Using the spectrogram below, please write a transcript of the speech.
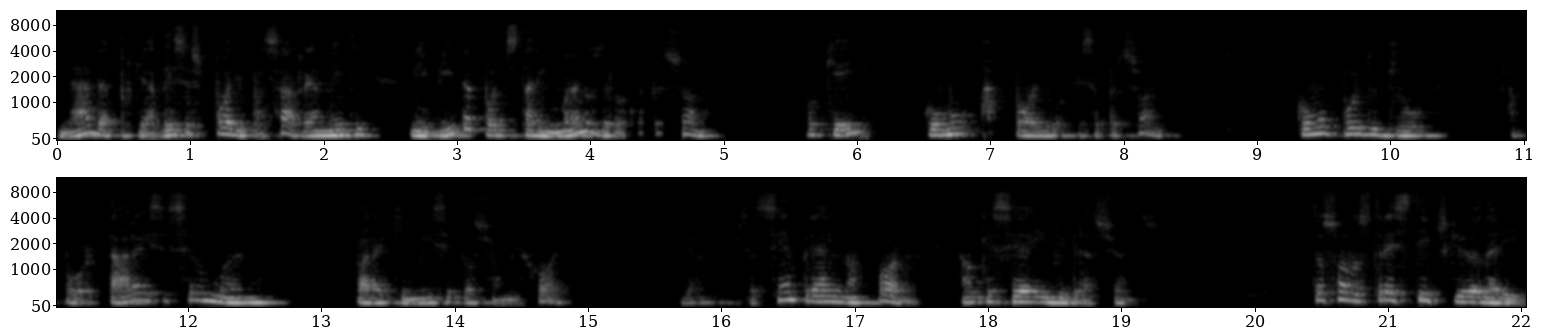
nada, porque a vezes pode passar, realmente minha vida pode estar em manos de outra pessoa. Ok, como apoio essa pessoa? Como puedo eu aportar a esse ser humano para que minha situação melhore? Sea, sempre há uma forma, aunque seja em vibrações. Então, são os três tips que eu daria.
